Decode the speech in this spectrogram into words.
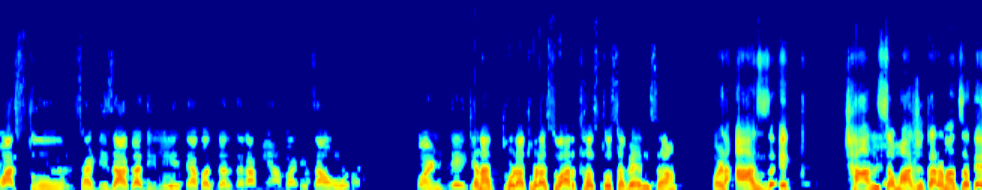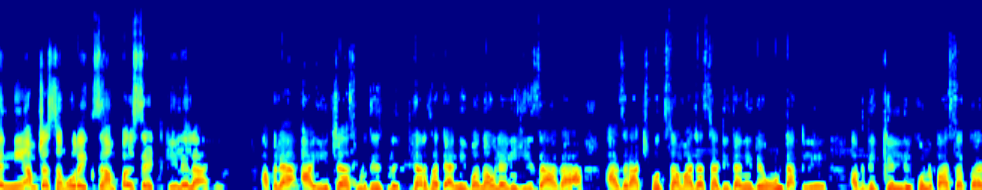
वास्तूसाठी जागा दिली आहे त्याबद्दल तर आम्ही आभारीच आहोत. पण ते थोडा थोडा स्वार्थ असतो सगळ्यांचा. पण आज एक छान समाजकारणाचं त्यांनी आमच्यासमोर एक्झाम्पल सेट केलेलं आहे. आपल्या आईच्या स्मृती प्रित्यर्थ त्यांनी बनवलेली ही जागा आज राजपूत समाजासाठी त्यांनी देऊन टाकली. अगदी किल्ली कुलपासकट.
